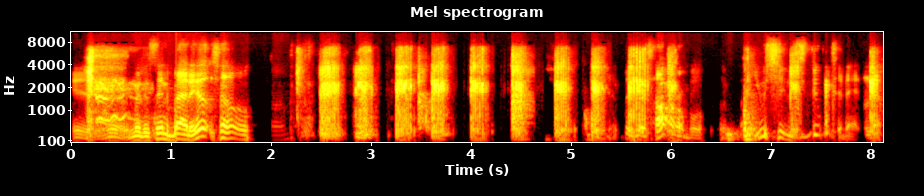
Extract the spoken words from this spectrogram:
Yeah, When it's anybody else, no. That's horrible. You shouldn't stoop to that level.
